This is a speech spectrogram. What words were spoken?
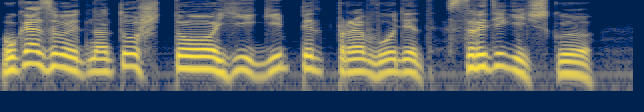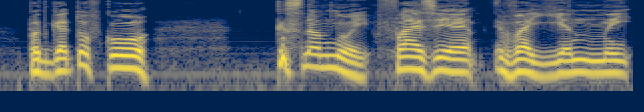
указывают на то, что Египет проводит стратегическую подготовку к основной фазе военной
